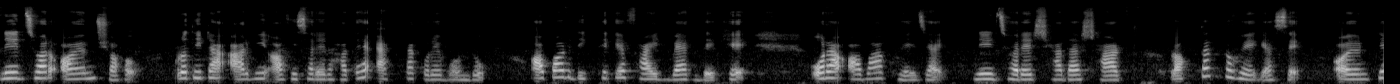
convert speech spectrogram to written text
নির্ঝর অয়ন সহ প্রতিটা আর্মি অফিসারের হাতে একটা করে বন্দুক। অপর দিক থেকে ফাইট ব্যাক দেখে ওরা অবাক হয়ে যায়। নির্ঝরের সাদা শার্ট রক্তাক্ত হয়ে গেছে। অয়নকে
